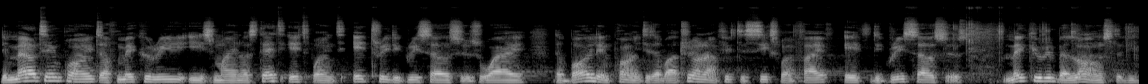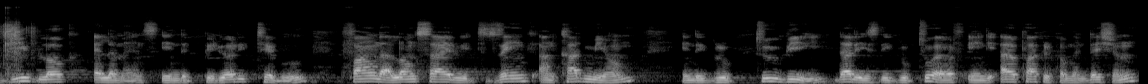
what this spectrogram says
The melting point of mercury is minus 38.83 degrees Celsius, while the boiling point is about 356.58 degrees Celsius. Mercury belongs to the D block elements in the periodic table found alongside with zinc and cadmium in the group 2b, that is the group 12 in the IUPAC recommendation.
